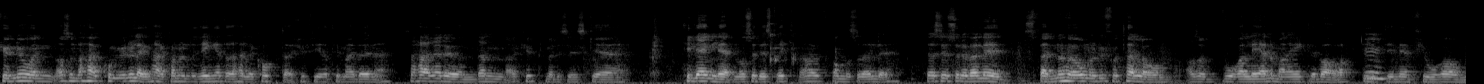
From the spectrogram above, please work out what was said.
kunne jo en, altså denne Kommunelegen her kan jo ringe etter et helikopter 24 timer i døgnet. Så her er det jo den akuttmedisinske tilgjengeligheten også i distriktene har jo forandret seg veldig. Så jeg synes det er veldig spennende å høre når du forteller om altså, hvor alene man egentlig var. da, Dypt Mm. inne i en fjordarm.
